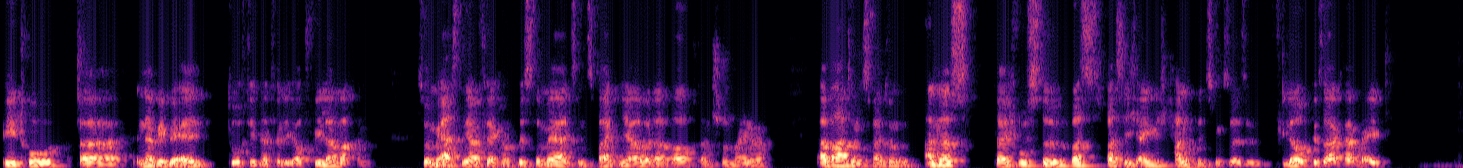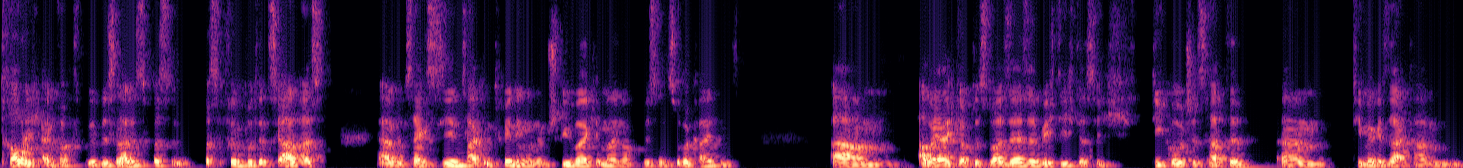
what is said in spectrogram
Petro äh, in der BBL durfte ich natürlich auch Fehler machen. So im ersten Jahr vielleicht noch ein bisschen mehr als im zweiten Jahr, aber da war auch dann schon meine Erwartungshaltung anders, da ich wusste, was, was ich eigentlich kann, beziehungsweise viele auch gesagt haben, ey, trau dich einfach, wir wissen alles, was, was du für ein Potenzial hast. Ähm, du zeigst es jeden Tag im Training und im Spiel war ich immer noch ein bisschen zurückhaltend. Ähm, aber ja, ich glaube, das war sehr, sehr wichtig, dass ich die Coaches hatte, ähm, die mir gesagt haben,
